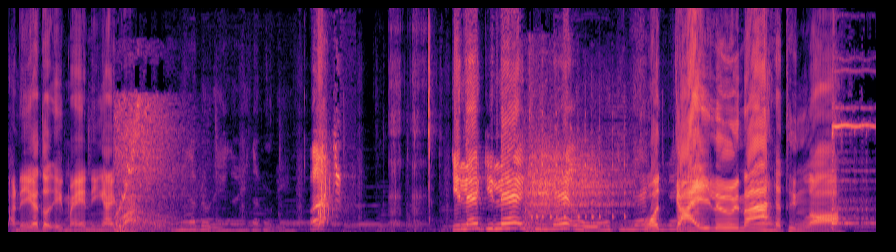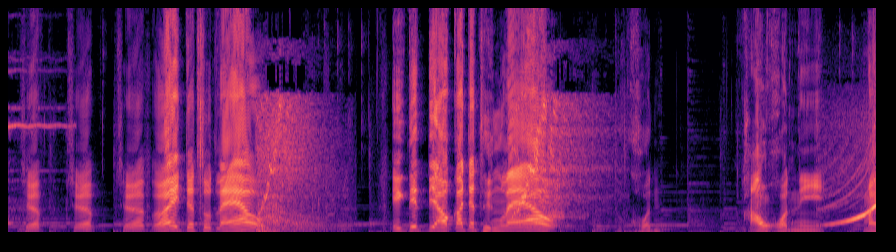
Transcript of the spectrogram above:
อันนี้ก็โดดเองไหมอันนี้ง่ายกว่า กินเละกินเละกินเละโอ้โหกินเละโคตรไกลเลยนะ จะถึงเหรอ เชิบเชิบเชิบเฮ้ย จะสุดแล้ว อีกนิดเดียวก็จะถึงแล้ว ทุกคน เขาคนนี้ไม่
